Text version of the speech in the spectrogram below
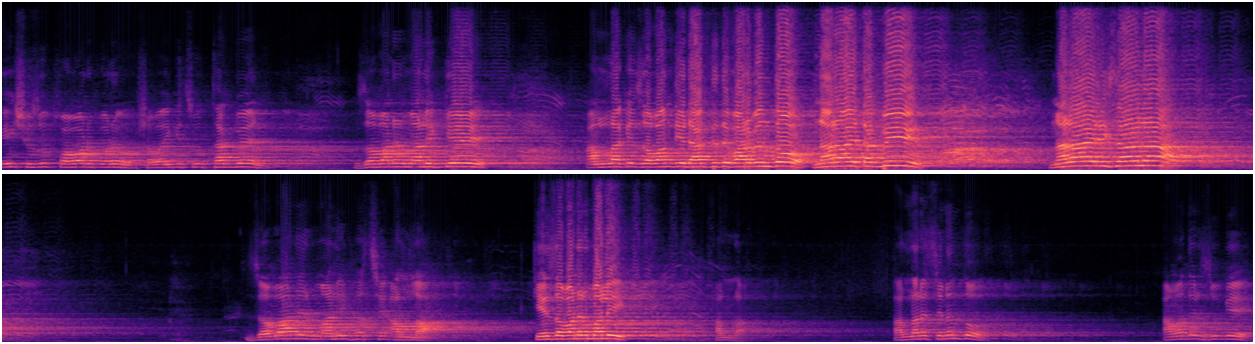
এই সুযোগ পাওয়ার পরেও সবাই কি চুপ থাকবেন? জবানের মালিককে আল্লাহকে জবান দিয়ে ডাক দিতে পারবেন তো? নারায় তাকবীর। নারায় রিসালা। জবানের মালিক হচ্ছে আল্লাহ। কে জবানের মালিক? আল্লাহ। আল্লাহরে চেনেন তো? আমাদের যুগে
